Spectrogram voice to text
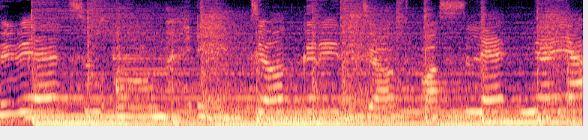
свету он идет, грядет последняя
